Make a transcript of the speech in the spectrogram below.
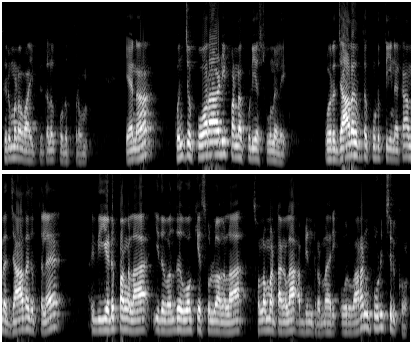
திருமண வாய்ப்புகளை கொடுத்துரும். ஏன்னா கொஞ்சம் போராடி பண்ணக்கூடிய சூழ்நிலை. ஒரு ஜாதகத்தை கொடுத்தீங்கன்னாக்கா அந்த ஜாதகத்தில் இது எடுப்பாங்களா? இதை வந்து ஓகே சொல்லுவாங்களா? சொல்ல மாட்டாங்களா? அப்படின்ற மாதிரி ஒரு வரன் பிடிச்சிருக்கும்.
